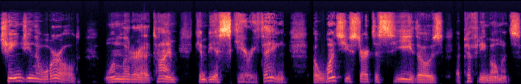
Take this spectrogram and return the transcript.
changing the world one letter at a time can be a scary thing but once you start to see those epiphany moments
